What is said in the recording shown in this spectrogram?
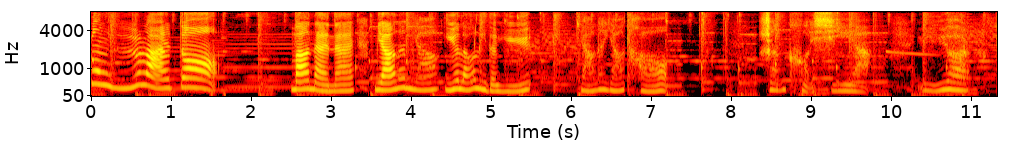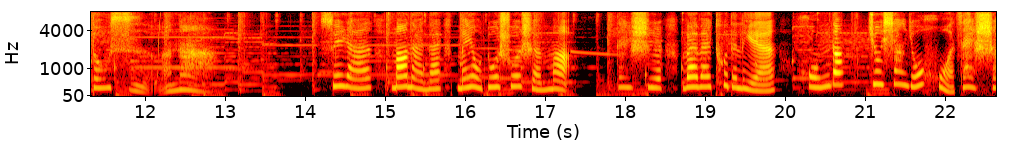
送鱼来的。猫奶奶瞄了瞄鱼篓里的鱼，摇了摇头。真可惜呀，鱼儿都死了呢。虽然猫奶奶没有多说什么，但是歪歪兔的脸红的就像有火在烧。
